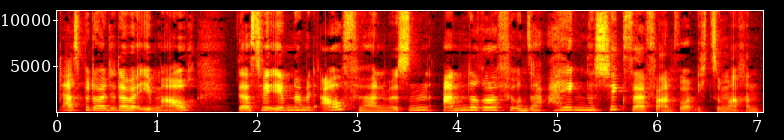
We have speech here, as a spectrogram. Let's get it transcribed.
Das bedeutet aber eben auch, dass wir eben damit aufhören müssen, andere für unser eigenes Schicksal verantwortlich zu machen,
